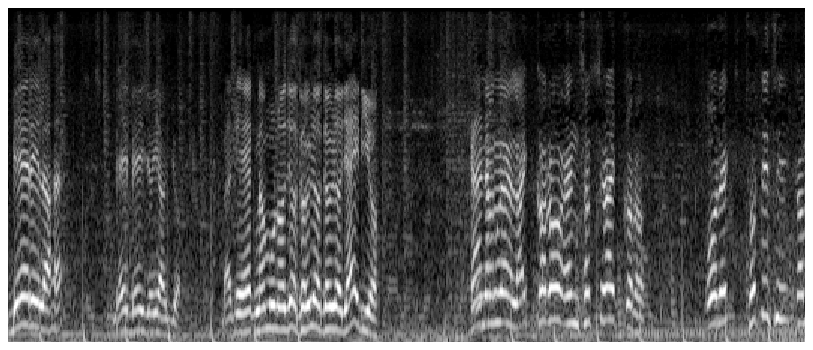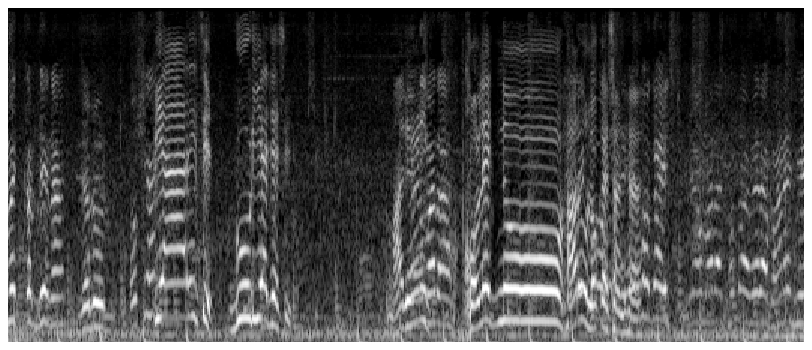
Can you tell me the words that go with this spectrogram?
બે રેલ હે. બે બે જોઈ આવજો. બાકી એક નમૂનો જો ધોડ્યો ધોડ્યો જાય રહ્યો. ચેનલને લાઈક કરો એન્ડ સબસ્ક્રાઇબ કરો. और एक छोटी सी कमेंट कर देना जरूर ओके प्यारी सी गुड़िया जैसी માધવાણી અમારા કોલેજ નું સારું લોકેશન છે देखो guys, ये हमारा छोटा मेरा भाणे છે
